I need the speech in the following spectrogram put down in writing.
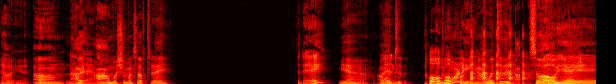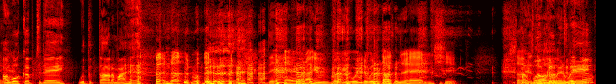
Hell yeah. Um, Not I. I almost shit myself today. Today? Yeah, I went to Oh, in the morning. I went to the so. Oh, yeah, yeah, yeah, I woke up today with the thought in my head. Another one. Damn, everyone out here fucking waking up with thoughts in their head and shit. So, I There's no woke up to today. up.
